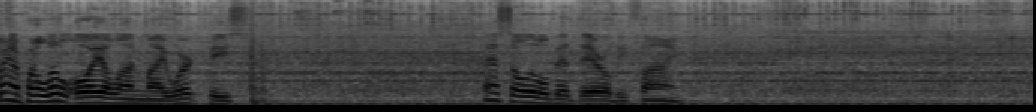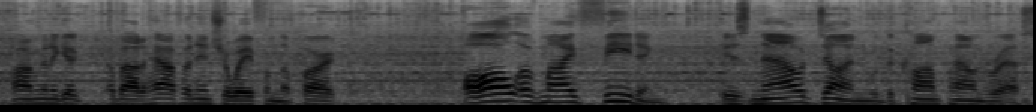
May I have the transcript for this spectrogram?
So I'm going to put a little oil on my workpiece. Just a little bit there will be fine. I'm going to get about half an inch away from the part. All of my feeding is now done with the compound rest.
